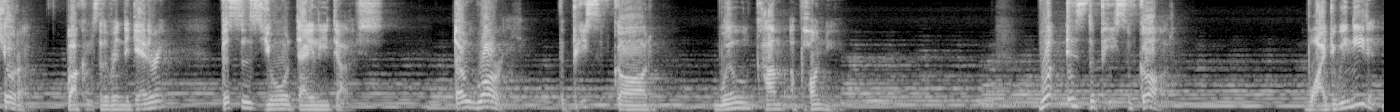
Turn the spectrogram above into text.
Kia ora. Welcome to the Render Gathering. This is your daily dose. Don't worry, the peace of God will come upon you. What is the peace of God? Why do we need it?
